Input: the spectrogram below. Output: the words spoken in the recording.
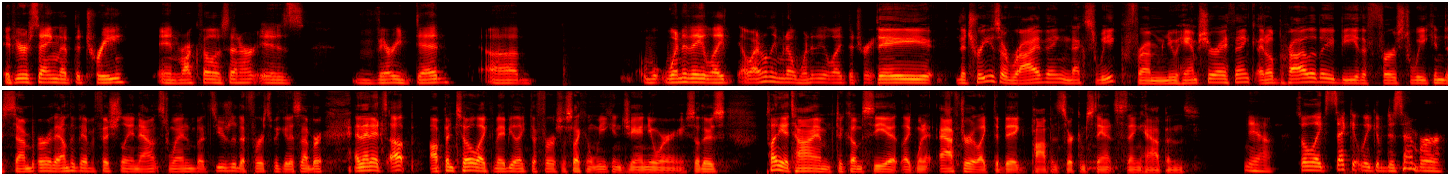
if you're saying that the tree in Rockefeller Center is very dead. Uh, when do they light? Oh, I don't even know when do they light the tree. They the tree is arriving next week from New Hampshire, I think. It'll probably be the first week in December. I don't think they've officially announced when, but it's usually the first week of December. And then it's up up until like maybe like the first or second week in January. So there's plenty of time to come see it like when after like the big pomp and circumstance thing happens. yeah. So like second week of December,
